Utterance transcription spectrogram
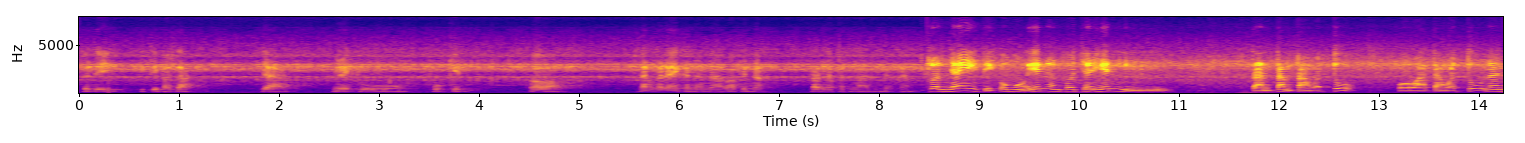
สวัสดีกิตติมศักด์จากวิทยาลัยครูภูเก็ต ก็ท่านก็ได้กันนาว่าเป็นนักการนักพัฒนาเช่นเดียวกัน ส่วนใหญ่ที่ก็มองเห็นนั้นก็จะเห็นต่างต่ำต่างวัตถุเพราะว่าต่างวัตถุนั้น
